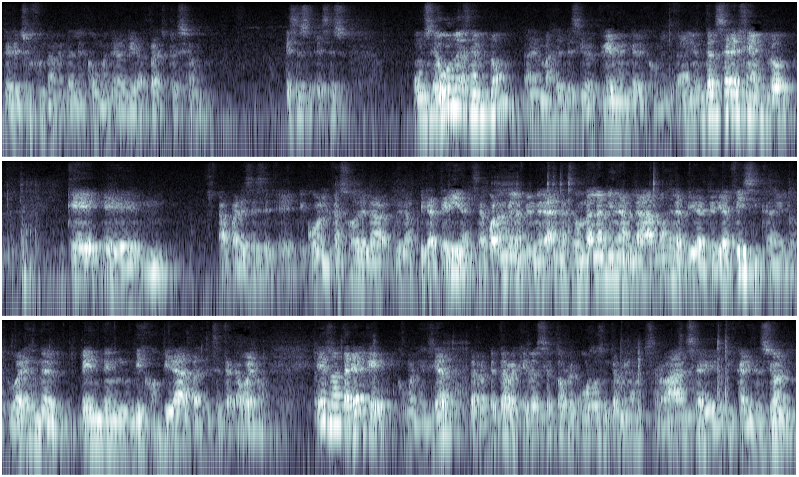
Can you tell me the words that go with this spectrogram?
derechos fundamentales como la libertad de expresión. Ese es, ese es un segundo ejemplo, además del de cibercrimen que les comentaba. Y un tercer ejemplo que eh, aparece eh, con el caso de la, de la, piratería. ¿Se acuerdan que en la, primera, en la segunda lámina hablábamos de la piratería física, de los lugares donde venden discos piratas, etcétera? Bueno, es una tarea que, como les decía, de repente requiere ciertos recursos en términos de observancia y de fiscalización,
